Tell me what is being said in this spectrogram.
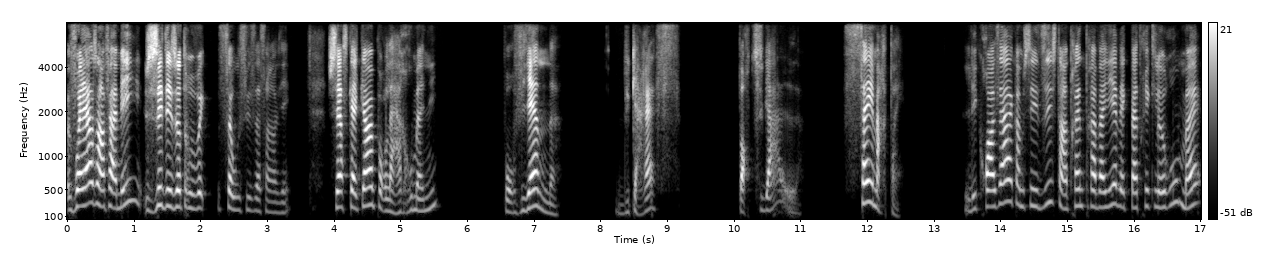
voyage en famille, j'ai déjà trouvé. Ça aussi, ça s'en vient. Je cherche quelqu'un pour la Roumanie, pour Vienne, Bucarest, Portugal, Saint-Martin. Les croisières, comme je t'ai dit, je en train de travailler avec Patrick Leroux, mais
